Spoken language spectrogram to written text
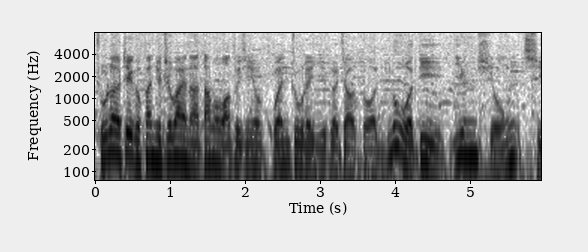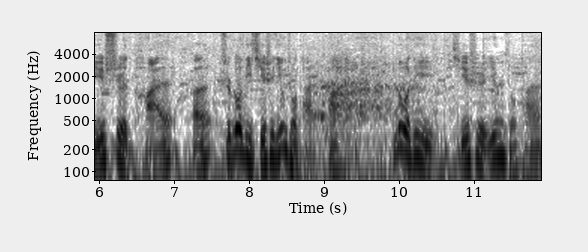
除了这个番剧之外呢，大魔王最近又关注了一个叫做《落地英雄骑士团》，嗯，是《落地骑士英雄团》啊。落地骑士英雄坛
